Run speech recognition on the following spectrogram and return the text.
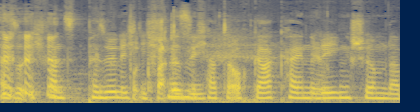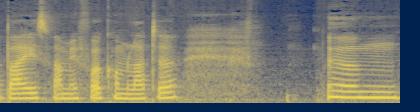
also ich fand es persönlich nicht schlimm. Ich hatte auch gar keinen Ja. Regenschirm dabei. Es war mir vollkommen Latte. Ähm,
